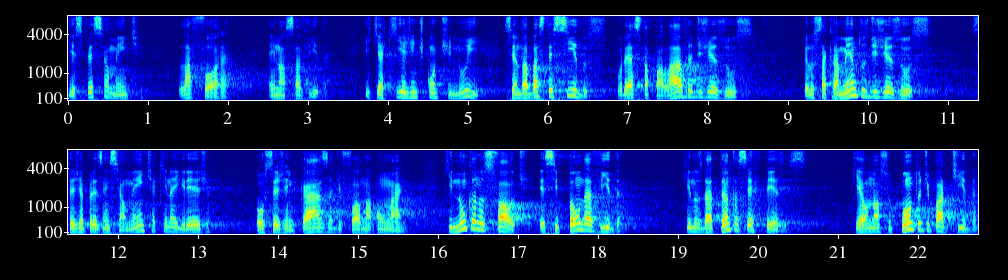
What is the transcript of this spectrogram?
e especialmente lá fora, em nossa vida, e que aqui a gente continue sendo abastecidos por esta palavra de Jesus, pelos sacramentos de Jesus, seja presencialmente aqui na igreja, ou seja em casa, de forma online que nunca nos falte esse pão da vida, que nos dá tantas certezas, que é o nosso ponto de partida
